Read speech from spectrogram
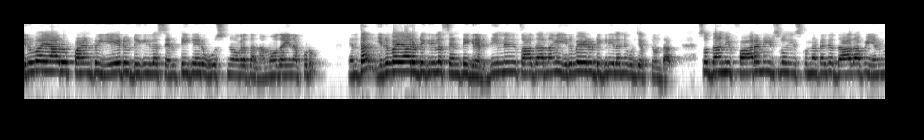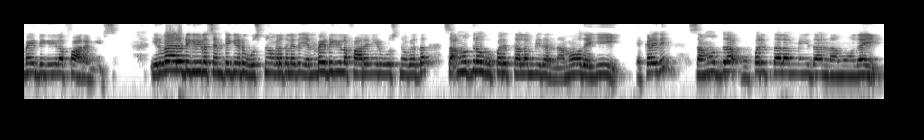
ఇరవై ఆరు పాయింట్ ఏడు డిగ్రీల సెంటీగ్రేడ్ ఉష్ణోగ్రత నమోదైనప్పుడు ఎంత? ఇరవై ఆరు డిగ్రీల సెంటీగ్రేడ్. దీన్ని సాధారణంగా ఇరవై ఏడు డిగ్రీలని కూడా చెప్తుంటారు. సో దాన్ని ఫారెనీడ్స్లో తీసుకున్నట్టయితే దాదాపు ఎనభై డిగ్రీల ఫారెనీడ్స్. ఇరవై ఆరు డిగ్రీల సెంటీగ్రేడ్ ఉష్ణోగ్రత లేదా ఎనభై డిగ్రీల ఫారెనీడ్ ఉష్ణోగ్రత సముద్ర ఉపరితలం మీద నమోదయ్యి. ఎక్కడైది? సముద్ర ఉపరితలం మీద నమోదై.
